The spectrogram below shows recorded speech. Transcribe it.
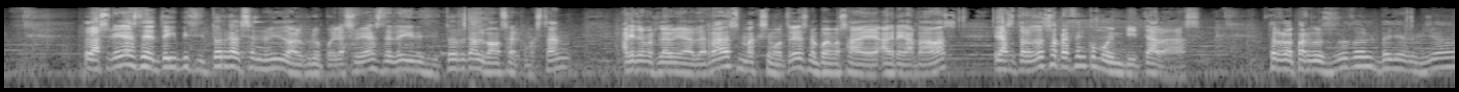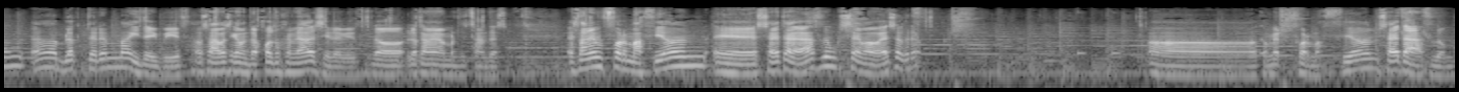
Las unidades de David y Torgal se han unido al grupo. Y las unidades de David y Torgal, vamos a ver cómo están. Aquí tenemos la unidad de Ras, máximo 3, no podemos eh, agregar nada más. Y las otras dos aparecen como invitadas. Torre Pargus Rudolf, Beller Millón, uh, Block Teremma y David. O sea, básicamente los cuatro generales y David, lo, que habíamos dicho antes. Están en formación. Eh, Saeta de Azlum, se llamaba eso, creo. a cambiar formación. Saeta Azlum.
